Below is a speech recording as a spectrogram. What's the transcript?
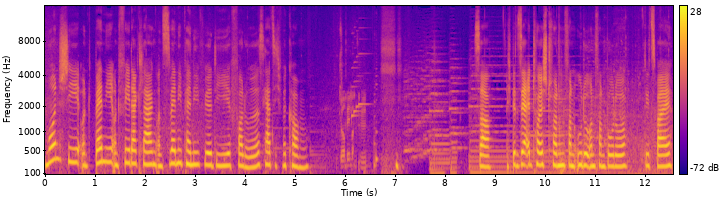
Munchi und Benny und Federklang und Svenny Penny für die Followers. Herzlich willkommen. So, ich bin sehr enttäuscht von, von Udo und von Bodo. Die zwei.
